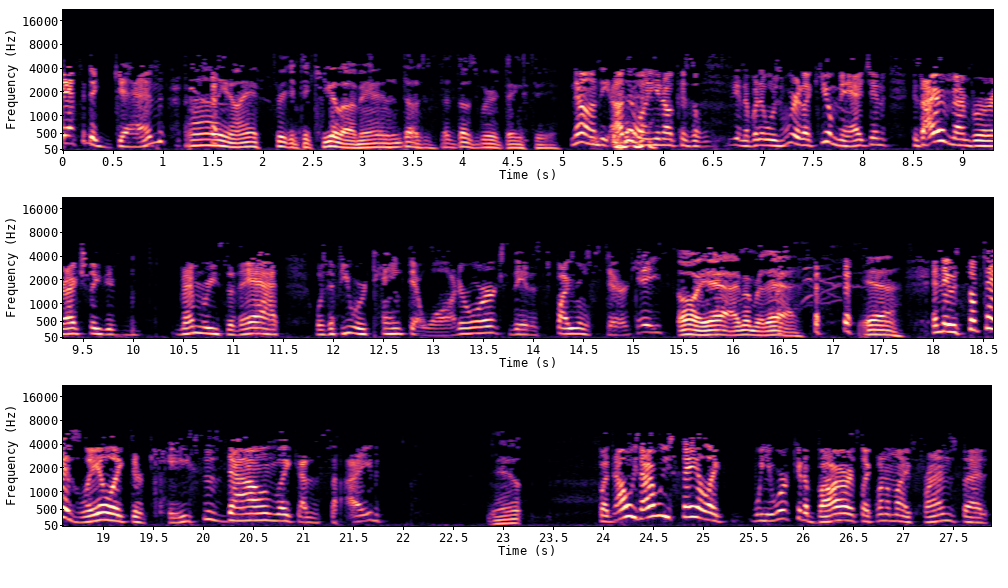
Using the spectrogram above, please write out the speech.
happened again. Well, you know, I have freaking tequila, man. It does it does weird things to you. No, and the other one, you know, because you know, but it was weird. Like you imagine, because I remember actually the memories of that was if you were tanked at Waterworks, they had a spiral staircase, Oh yeah, I remember that. yeah. and they would sometimes lay like their cases down like on the side. Yeah. But I always, I always say like when you work at a bar, it's like one of my friends said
